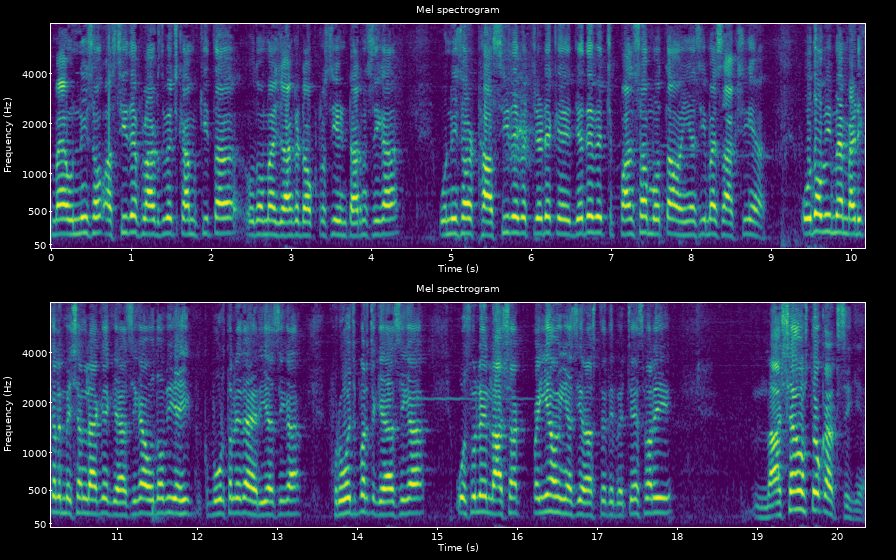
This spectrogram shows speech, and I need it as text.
ਮੈਂ 1980 ਦੇ ਫਲੱਡਸ ਵਿੱਚ ਕੰਮ ਕੀਤਾ ਉਦੋਂ ਮੈਂ ਯੰਗ ਡਾਕਟਰ ਸੀ ਇੰਟਰਨ ਸੀਗਾ। 1988 ਦੇ ਵਿੱਚ ਜਿਹੜੇ ਕਿ ਜਿਹਦੇ ਵਿੱਚ 500 ਮੌਤਾਂ ਹੋਈਆਂ ਸੀ ਮੈਂ ਸਾਖੀ ਹਾਂ। ਉਦੋਂ ਵੀ ਮੈਂ ਮੈਡੀਕਲ ਮਿਸ਼ਨ ਲੈ ਕੇ ਗਿਆ ਸੀਗਾ ਉਦੋਂ ਵੀ ਇਹੀ ਕਪੂਰਥਲੇ ਦਾ ਏਰੀਆ ਸੀਗਾ ਫਿਰੋਜ਼ਪੁਰ ਚ ਗਿਆ ਸੀਗਾ। ਉਸ ਵੇਲੇ ਲਾਸ਼ਾਂ ਪਈਆਂ ਹੋਈਆਂ ਸੀ ਰਸਤੇ ਦੇ ਵਿੱਚ ਇਸ ਵਾਰੀ ਲਾਸ਼ਾਂ ਉਸ ਤੋਂ ਘੱਟ ਸੀਗੀਆਂ।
